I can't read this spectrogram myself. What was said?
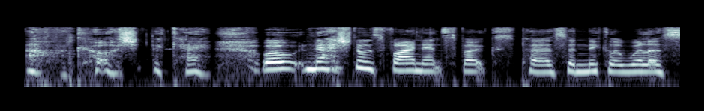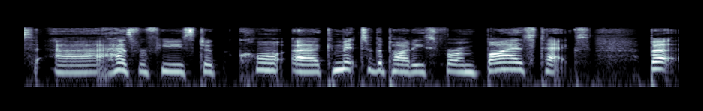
Oh gosh, okay. Well, National's finance spokesperson Nicola Willis uh, has refused to co- uh, commit to the party's foreign buyers tax, but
